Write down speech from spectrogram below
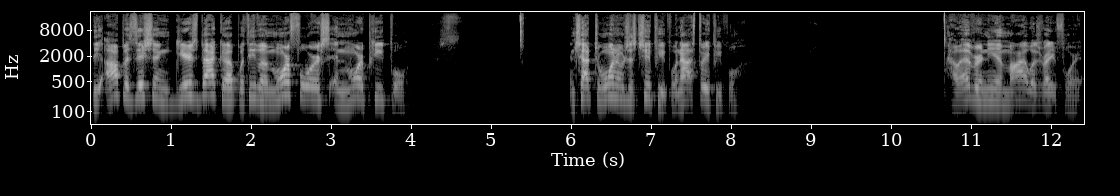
the opposition gears back up with even more force and more people. In chapter one, it was just two people, now it's three people. However, Nehemiah was ready for it.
